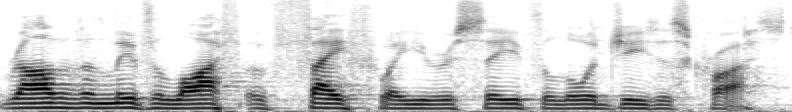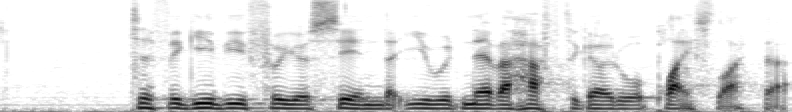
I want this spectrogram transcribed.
rather than live the life of faith where you receive the Lord Jesus Christ? to forgive you for your sin, that you would never have to go to a place like that.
